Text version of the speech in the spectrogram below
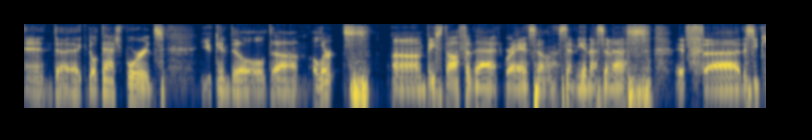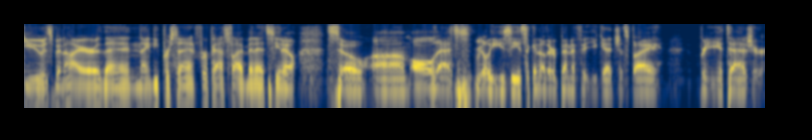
and uh, you can build dashboards. You can build um, alerts um, based off of that, right? So send me an SMS if uh, the CPU has been higher than 90% for past five minutes, you know. So um, all that's really easy. It's like another benefit you get just by bringing it to Azure.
